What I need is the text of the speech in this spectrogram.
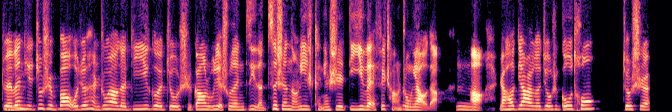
对，问嗯题就是包，我觉得很重要的第一个就是刚刚如姐说的，你自己的自身能力是肯定是第一位，非常重嗯要的。嗯啊，然后第二个就是沟通，就是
